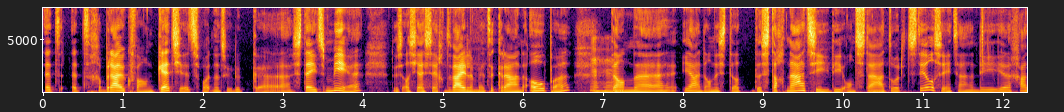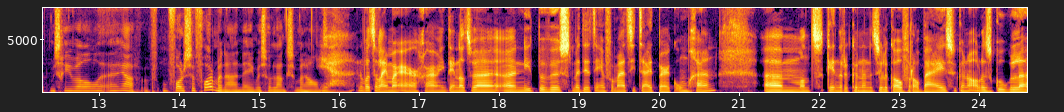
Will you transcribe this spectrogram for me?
het, het gebruik van gadgets wordt natuurlijk steeds meer. Dus als jij zegt dweilen met de kraan open, mm-hmm. dan, uh, ja, dan is dat de stagnatie die ontstaat door het stilzitten. Die uh, gaat misschien wel uh, ja, forse vormen aannemen, zo langzamerhand. Ja, en dat wordt alleen maar erger. Ik denk dat we niet bewust met dit informatietijdperk omgaan. Um, want kinderen kunnen natuurlijk overal bij. Ze kunnen alles googlen.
